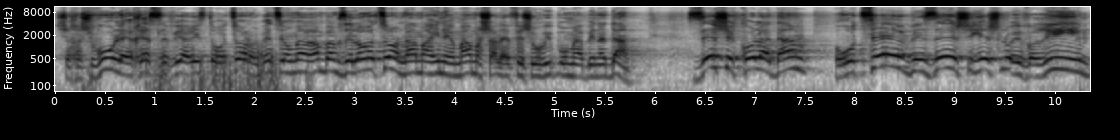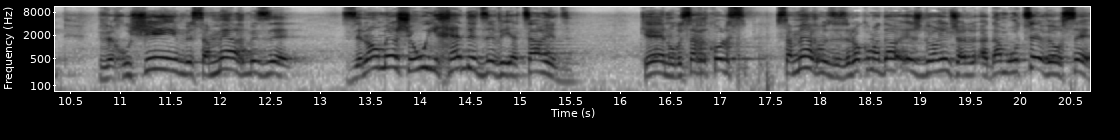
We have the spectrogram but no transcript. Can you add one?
שחשבו לייחס לפי אריסטו רצון, אבל בעצם אומר הרמב"ם זה לא רצון, למה? הנה, מה המשל היפה שהוא מביא פה מהבן אדם? זה שכל אדם רוצה בזה שיש לו איברים וחושים ושמח בזה, זה לא אומר שהוא ייחד את זה ויצר את זה. כן, הוא בסך הכל שמח בזה, זה לא כמו אדם, יש דברים שאדם רוצה ועושה,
